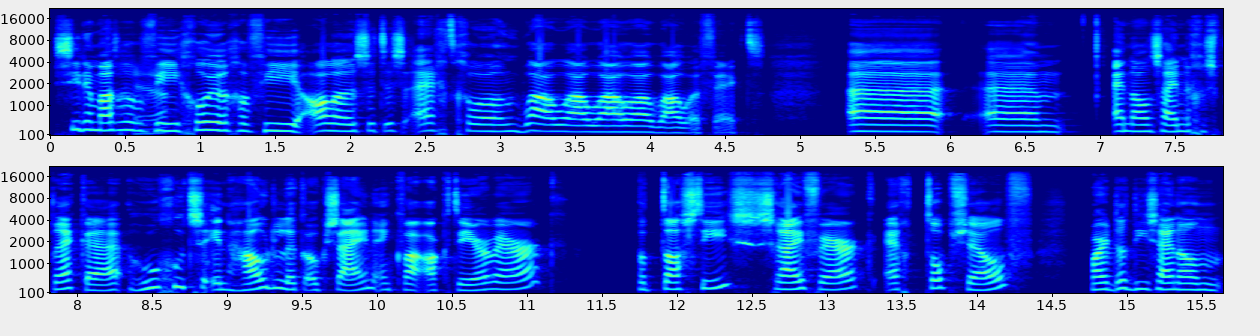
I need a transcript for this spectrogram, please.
cinematografie, choreografie, alles. Het is echt gewoon wauw, wauw, wauw, wauw, wauw effect. Eh, ehm, en dan zijn de gesprekken, hoe goed ze inhoudelijk ook zijn en qua acteerwerk. Fantastisch, schrijfwerk, echt top shelf. Maar dat, die zijn dan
